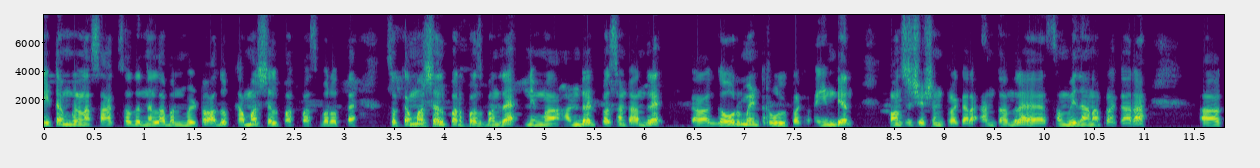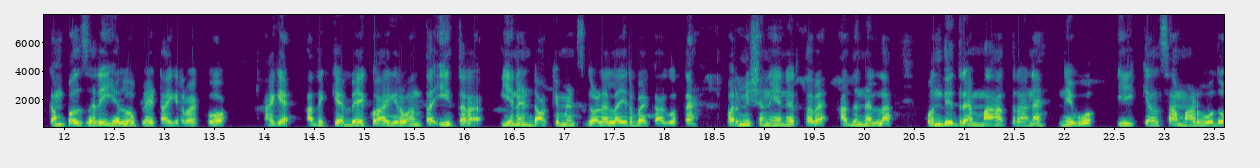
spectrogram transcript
ಐಟಮ್ ಗಳನ್ನ ಸಾಕ್ಸೋದನ್ನೆಲ್ಲ ಬಂದ್ಬಿಟ್ಟು ಅದು ಕಮರ್ಷಿಯಲ್ ಪರ್ಪಸ್ ಬರುತ್ತೆ. ಸೊ ಕಮರ್ಷಿಯಲ್ ಪರ್ಪಸ್ ಬಂದ್ರೆ ನಿಮ್ಮ ಹಂಡ್ರೆಡ್ ಪರ್ಸೆಂಟ್ ಅಂದ್ರೆ ಗೌರ್ಮೆಂಟ್ ರೂಲ್ ಪ್ರಕಾರ ಇಂಡಿಯನ್ ಕಾನ್ಸ್ಟಿಟ್ಯೂಷನ್ ಪ್ರಕಾರ ಅಂತಂದ್ರೆ ಸಂವಿಧಾನ ಪ್ರಕಾರ ಕಂಪಲ್ಸರಿ ಯೆಲ್ಲೋ ಪ್ಲೇಟ್ ಆಗಿರ್ಬೇಕು. ಹಾಗೆ ಅದಕ್ಕೆ ಬೇಕು ಆಗಿರುವಂತ ಈ ತರ ಏನೇನ್ ಡಾಕ್ಯುಮೆಂಟ್ಸ್ ಗಳೆಲ್ಲ ಇರಬೇಕಾಗುತ್ತೆ ಪರ್ಮಿಷನ್ ಏನಿರ್ತವೆ, ಅದನ್ನೆಲ್ಲ ಹೊಂದಿದ್ರೆ ಮಾತ್ರನೇ ನೀವು ಈ ಕೆಲಸ ಮಾಡ್ಬೋದು.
